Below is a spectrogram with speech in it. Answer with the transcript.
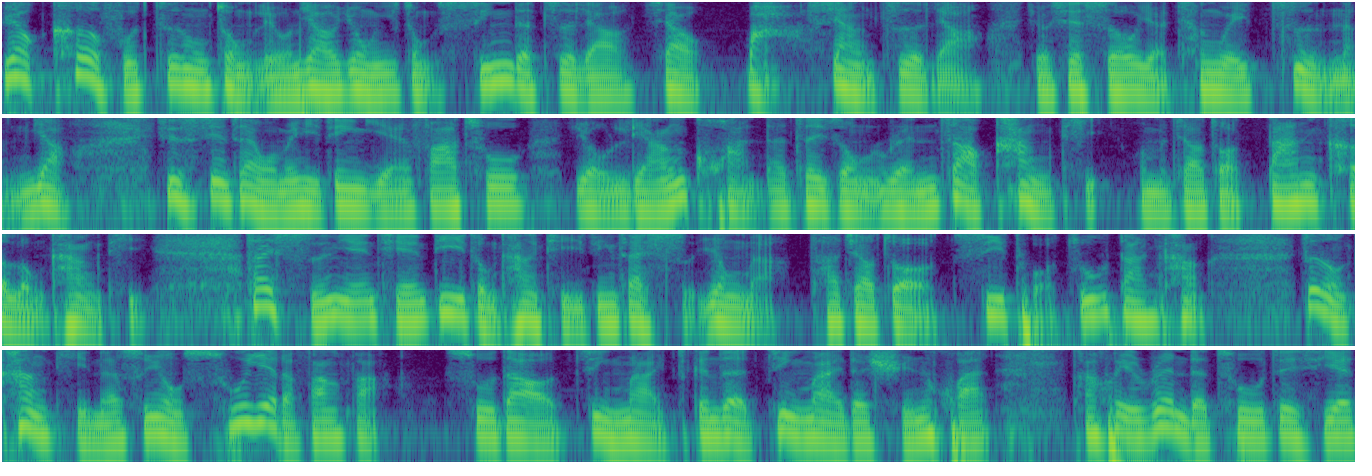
要克服这种肿瘤，要用一种新的治疗，叫靶向治疗，有些时候也称为智能药。就是现在我们已经研发出有两款的这种人造抗体，我们叫做单克隆抗体。在十年前，第一种抗体已经在使用了，它叫做西妥珠单抗。这种抗体呢是用输液的方法。输到静脉，跟着静脉的循环，它会认得出这些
